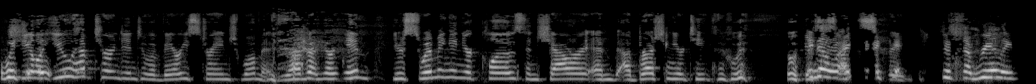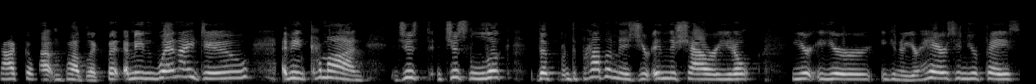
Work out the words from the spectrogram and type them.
Which Sheila, you have turned into a very strange woman. You have you're in you're swimming in your clothes and shower and uh, brushing your teeth with. with you know, I, I can't just really not go out in public. But I mean, when I do, I mean, come on, just just look. the The problem is, you're in the shower. You don't. Your your you know your hair's in your face.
